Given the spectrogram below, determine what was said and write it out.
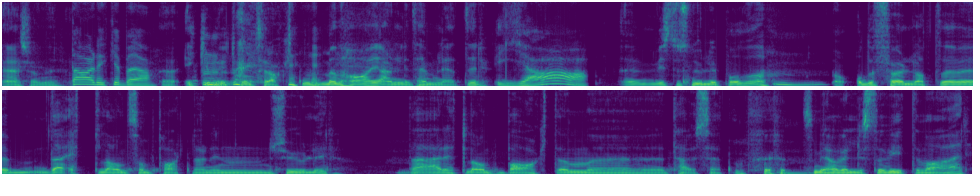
Jeg skjønner. da er det ikke bra. Ja, ikke bryt kontrakten, men ha gjerne litt hemmeligheter. Ja. Eh, hvis du snur litt på det, da, mm. og du føler at eh, det er et eller annet som partneren din skjuler, det er et eller annet bak den uh, tausheten som jeg har veldig lyst til å vite hva er.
